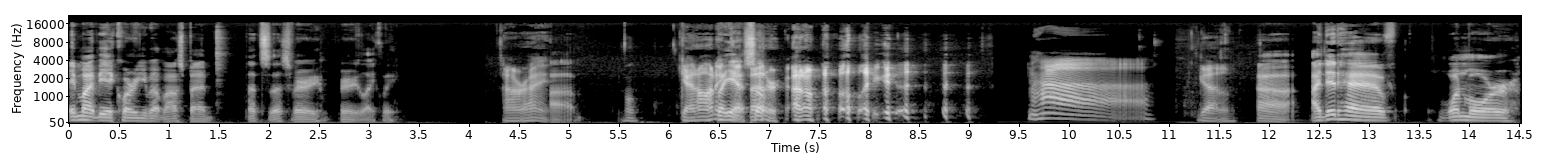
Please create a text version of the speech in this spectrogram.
It might be a Corgi butt mouse pad. That's that's very very likely. All right. Um, well, get on it. yeah, get so- better. I don't know. like, Aha. got him. uh, I did have one more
